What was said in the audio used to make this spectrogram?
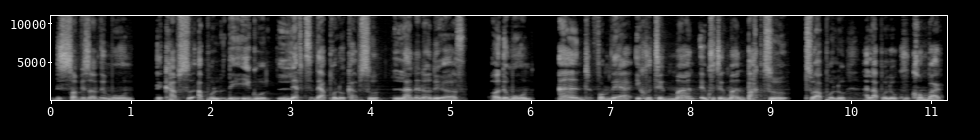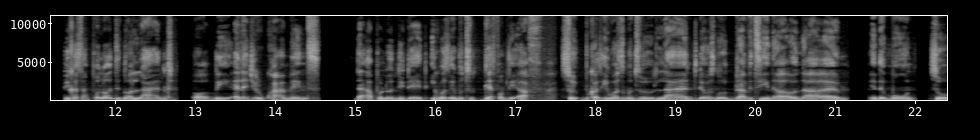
the surface of the moon, the capsule, Apollo, the Eagle left the Apollo capsule, landed on the Earth, on the moon, and from there it could take man, it could take man back to, to Apollo, and Apollo could come back. Because Apollo did not land, or the energy requirements that Apollo needed, he was able to get from the Earth. So because he wasn't going to land, there was no gravity in uh, on uh, um, in the moon, so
